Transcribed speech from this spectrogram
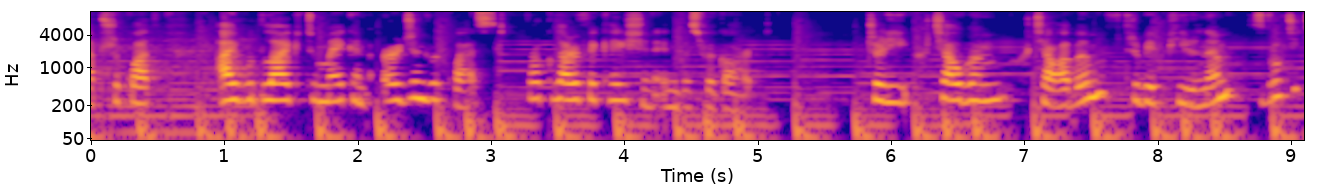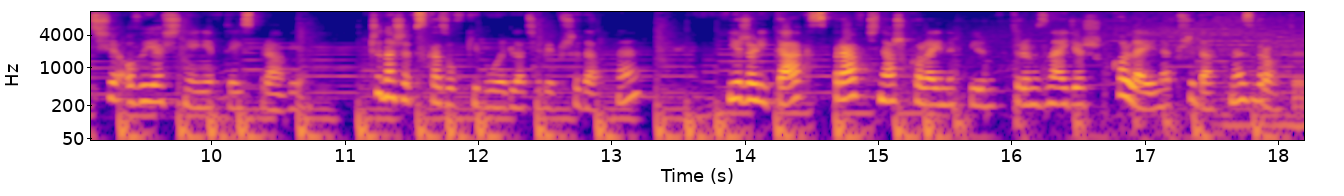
Na przykład I would like to make an urgent request for clarification in this regard. Czyli chciałbym, chciałabym w trybie pilnym zwrócić się o wyjaśnienie w tej sprawie. Czy nasze wskazówki były dla Ciebie przydatne? Jeżeli tak, sprawdź nasz kolejny film, w którym znajdziesz kolejne przydatne zwroty.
